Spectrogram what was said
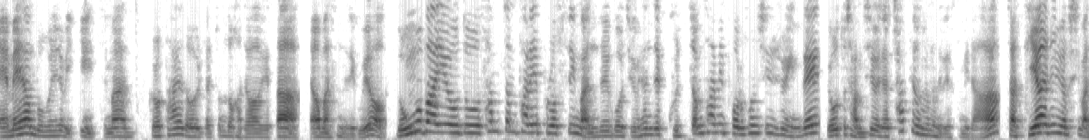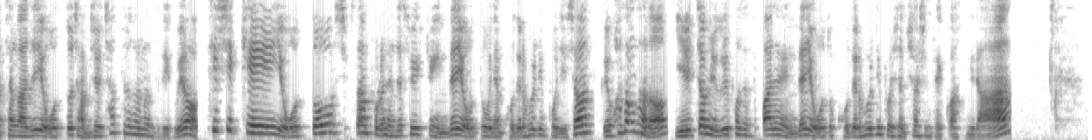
애매한 부분이 좀 있긴 있지만 그렇다 해도 일단 좀 더 가져가겠다라고 말씀드리고요. 농구바이오도 3.81% 수익 만들고 지금 현재 9.32% 손실 중인데 이것도 잠시 후에 제가 차트로 설명드리겠습니다. 자, DRDM 역시 마찬가지 이것도 잠시 후에 차트로 설명드리고요. TCK 이것도 13% 현재 수익 중인데 이것도 그냥 그대로 홀딩 포지션 그리고 화성산업 1.61% 빠져있는데 이것도 그대로 홀딩 포지션 취하시면 될 것 같습니다.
